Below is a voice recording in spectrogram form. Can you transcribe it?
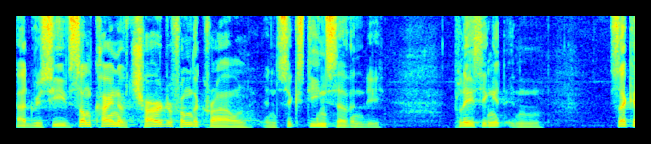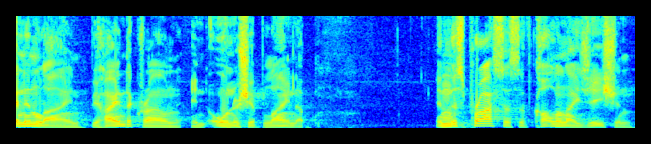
had received some kind of charter from the crown in 1670 placing it in second in line behind the crown in ownership lineup. In this process of colonization,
